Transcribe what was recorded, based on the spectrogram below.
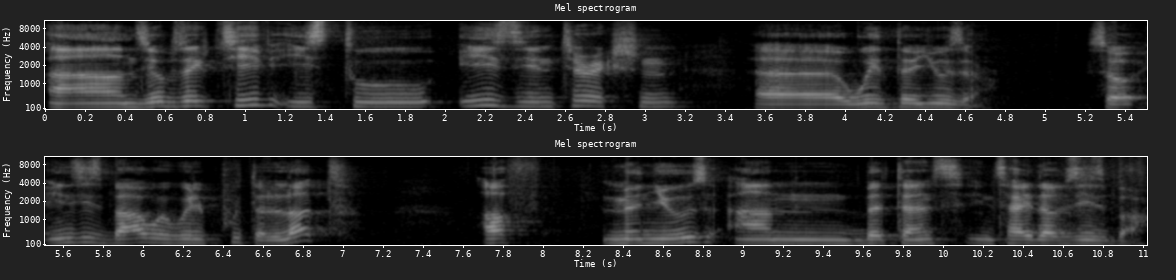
and the objective is to ease the interaction uh, with the user. So in this bar we will put a lot of menus and buttons inside of this bar.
